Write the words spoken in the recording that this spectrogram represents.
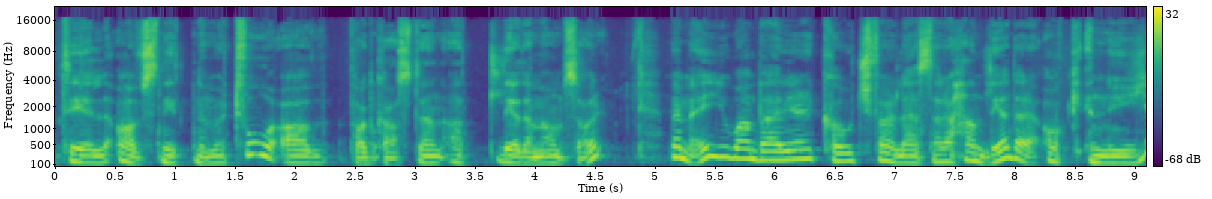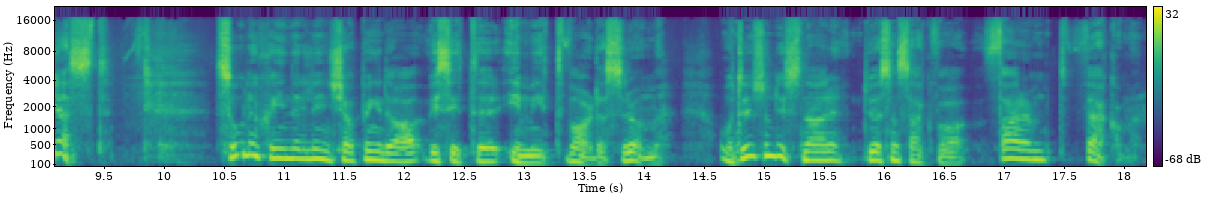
till avsnitt nummer två av podcasten Att leda med omsorg. Med mig Johan Berger, coach, föreläsare, handledare och en ny gäst. Solen skiner i Linköping idag. Vi sitter i mitt vardagsrum. Och du som lyssnar, du är som sagt var varmt välkommen.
